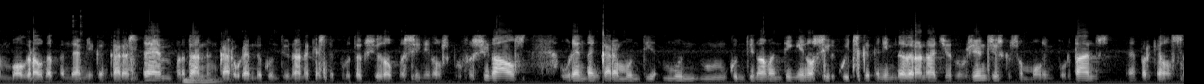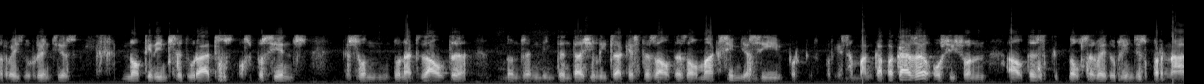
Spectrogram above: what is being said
amb el grau de pandèmia que encara estem, per tant encara haurem de continuar en aquesta protecció del pacient i dels professionals, haurem d'encara continuar mantinguent els circuits que tenim de drenatge d'urgències, que són molt importants, eh, perquè els serveis d'urgències no quedin saturats, els pacients que són donats d'alta doncs hem d'intentar agilitzar aquestes altes al màxim, ja sigui perquè, perquè se'n van cap a casa o si són altes del servei d'urgències per anar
